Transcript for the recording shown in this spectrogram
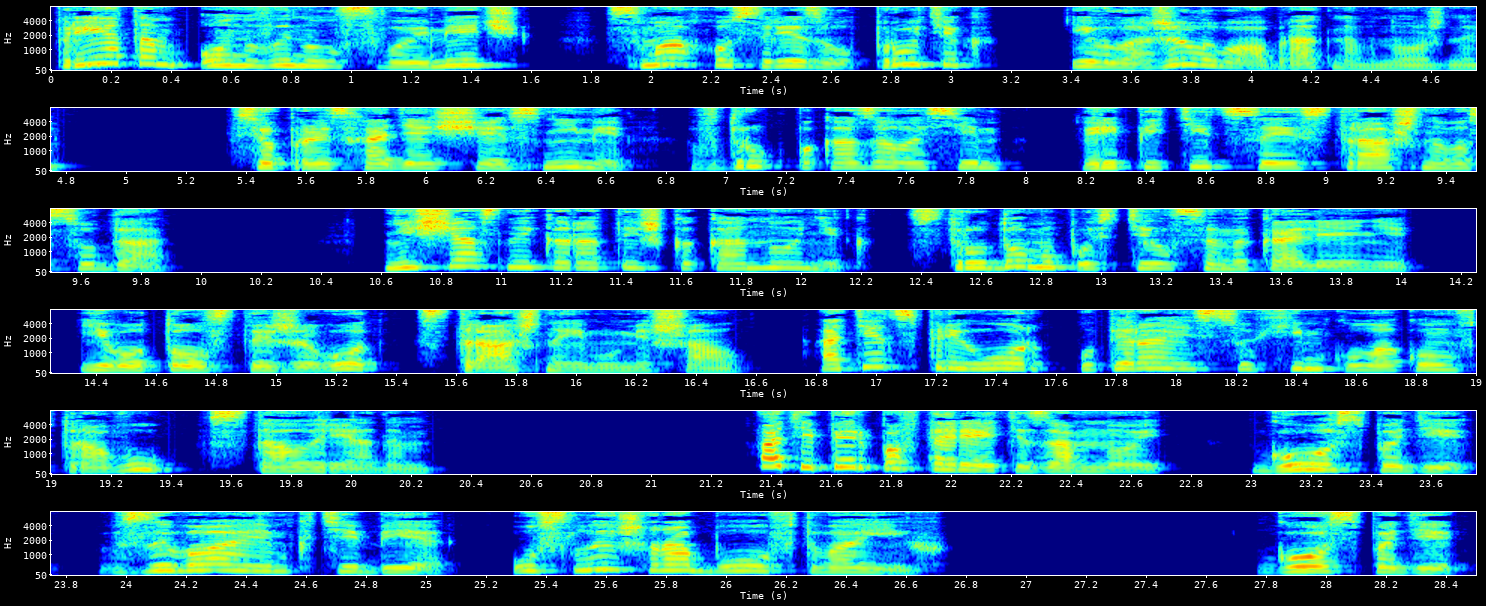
При этом он вынул свой меч, смаху срезал прутик и вложил его обратно в ножны. Все происходящее с ними вдруг показалось им репетицией страшного суда, Несчастный коротышка-каноник с трудом опустился на колени. Его толстый живот страшно ему мешал. Отец-приор, упираясь сухим кулаком в траву, встал рядом. «А теперь повторяйте за мной. Господи, взываем к Тебе, услышь рабов Твоих». «Господи,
